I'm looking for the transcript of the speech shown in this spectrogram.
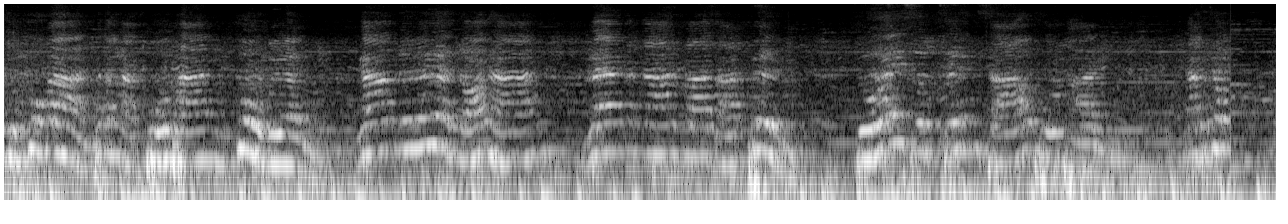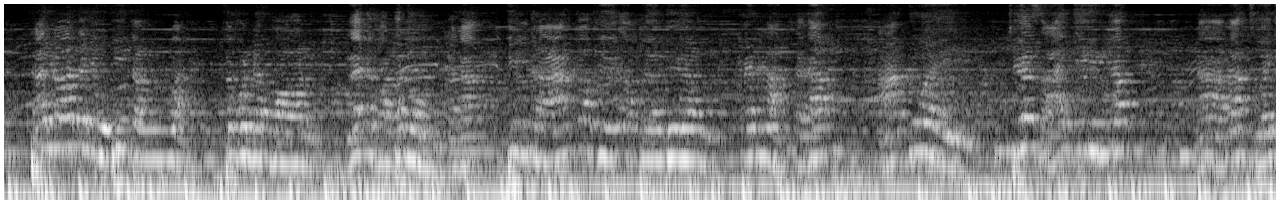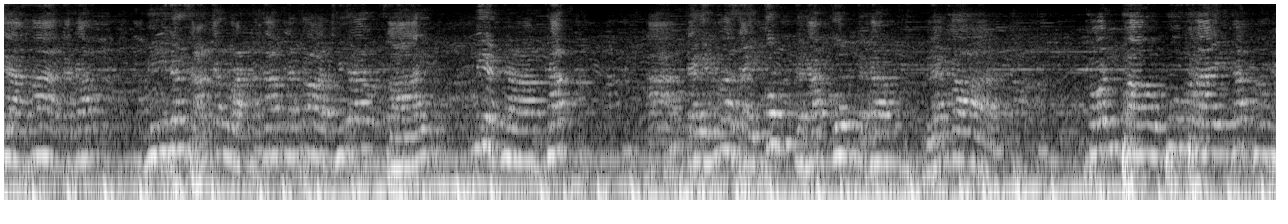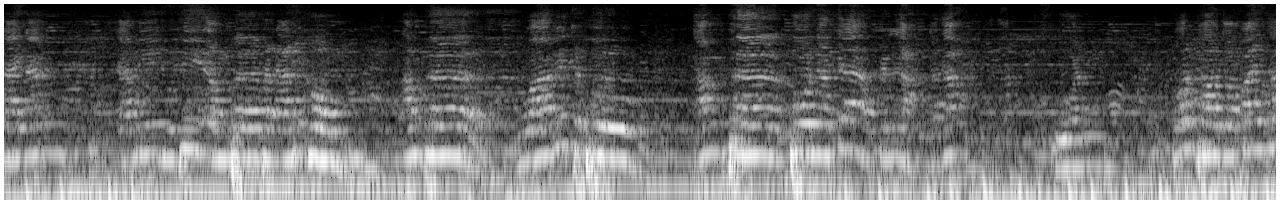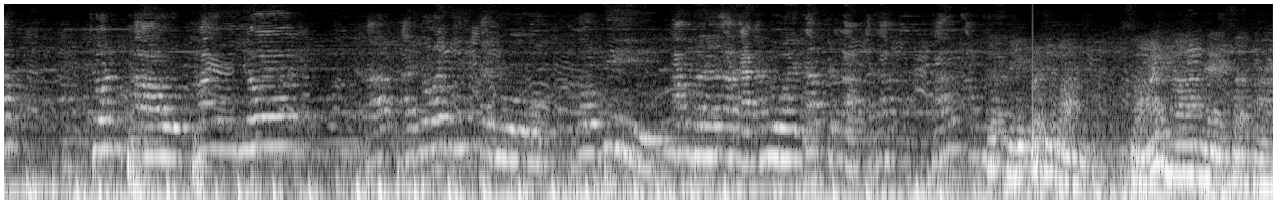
บพระราชเชิญชุมคู่บ้านพระตำหนักภูพานคู่เมือง งามเรื่องหนองหานแรงการปราสาทพึ่ง สวยสุดซึ้งสาวภูไทยท่านผู้ชมชายยอดจะอยู่ที่จังหวัดสกลนครและนครพนมนะครับทีมฐานก็คืออำเภอเมืองเป็นหลักนะครับ เห็นว่าใส่กุ้งนะครับกุ้งนะครับ แล้วก็ชนเผ่าผู้ไทยครับผู้ไทยนั้นจะมีอยู่ที่อำเภอพนานิคมอำเภอวาริชภูมิอำเภอโพนาแก้วเป็นหลักนะครับ ส่วนชนเผ่าต่อไปครับ ชนเผ่าไทยโยนครับไทยโยนนี้จะอยู่ตรงที่อำเภออากาศอำนวยครับเป็นหลักนะครับ ทั้งอำเภอถึงปัจจุบัน สายทานแห่งศรัทธา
